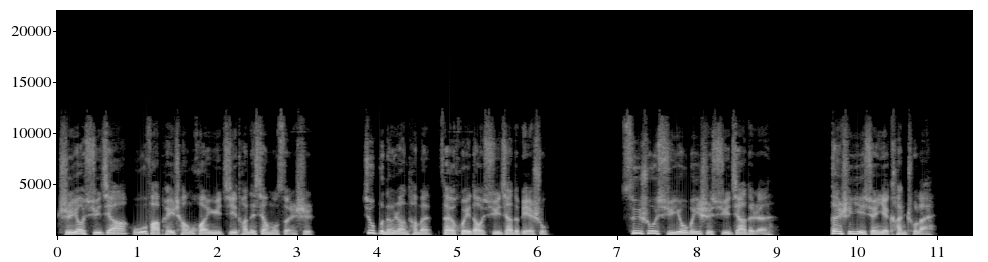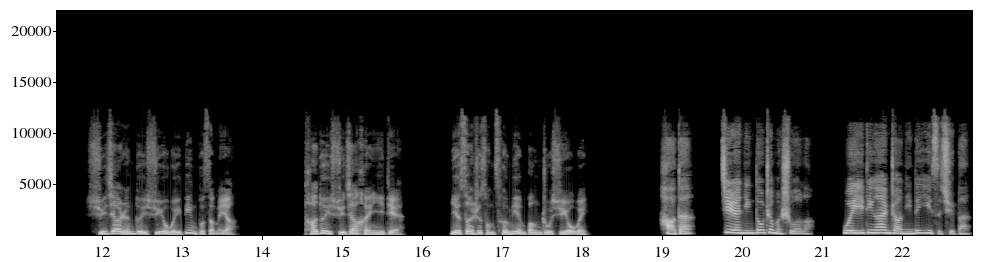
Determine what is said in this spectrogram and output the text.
只要徐家无法赔偿环宇集团的项目损失。就不能让他们再回到徐家的别墅。虽说徐幼薇是徐家的人，但是叶璇也看出来，徐家人对徐幼薇并不怎么样。他对徐家狠一点，也算是从侧面帮助徐幼薇。好的，既然您都这么说了，我一定按照您的意思去办。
